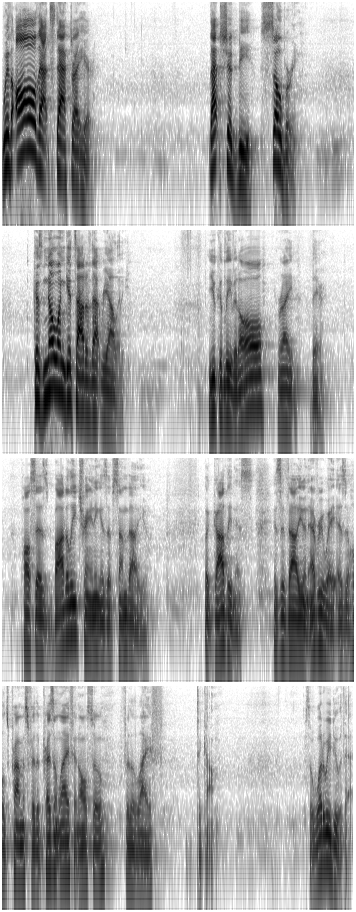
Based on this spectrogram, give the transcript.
with all that stacked right here. That should be sobering because no one gets out of that reality. You could leave it all right there. Paul says bodily training is of some value, but godliness is of value in every way as it holds promise for the present life and also for the life to come. So, what do we do with that?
